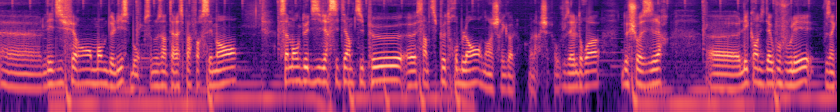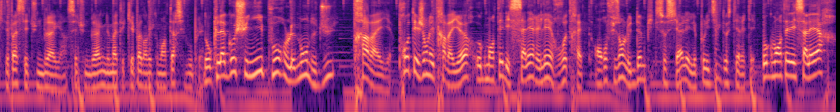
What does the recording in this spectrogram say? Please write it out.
euh, les différents membres de liste. Bon, ça nous intéresse pas forcément. Ça manque de diversité un petit peu. Euh, c'est un petit peu trop blanc. Non, je rigole. Voilà, vous avez le droit de choisir euh, les candidats que vous voulez. Vous inquiétez pas, c'est une blague. Hein. C'est une blague. Ne m'attaquez pas dans les commentaires, s'il vous plaît. Donc la gauche unie pour le monde du travail. Protégeons les travailleurs, augmenter les salaires et les retraites en refusant le dumping social et les politiques d'austérité. Augmenter les salaires,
